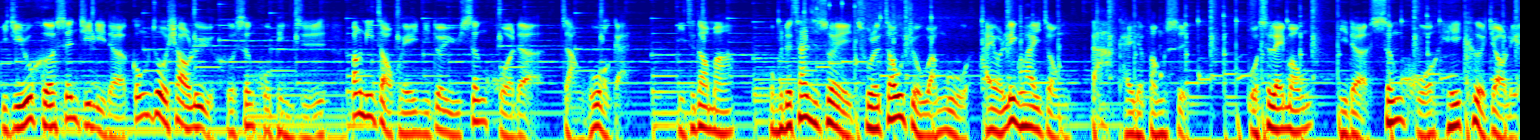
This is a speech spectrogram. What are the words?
以及如何升级你的工作效率和生活品质，帮你找回你对于生活的掌握感。你知道吗？我们的三十岁除了朝九晚五，还有另外一种打开的方式。我是雷蒙，你的生活黑客教练。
